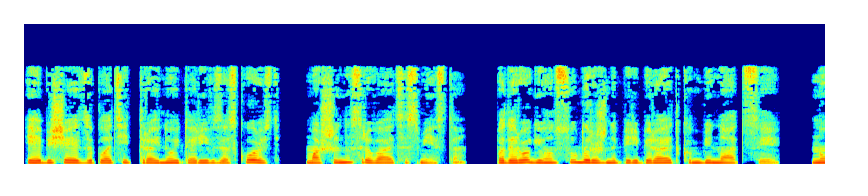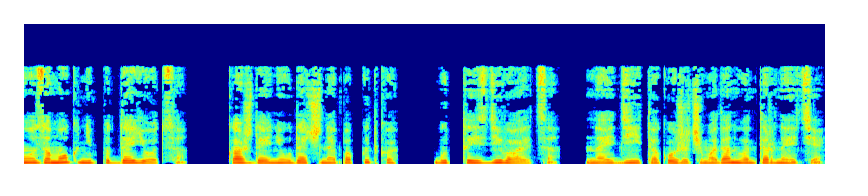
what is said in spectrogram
и обещает заплатить тройной тариф за скорость, машина срывается с места. По дороге он судорожно перебирает комбинации, но замок не поддается. Каждая неудачная попытка будто издевается. «Найди такой же чемодан в интернете».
